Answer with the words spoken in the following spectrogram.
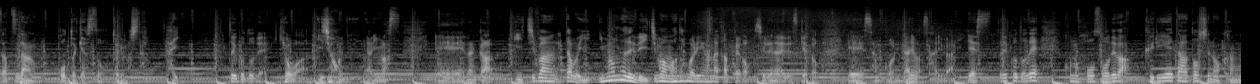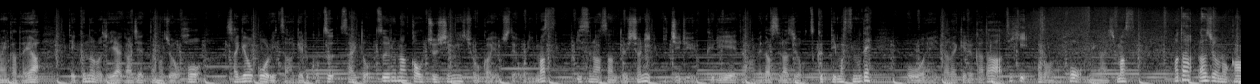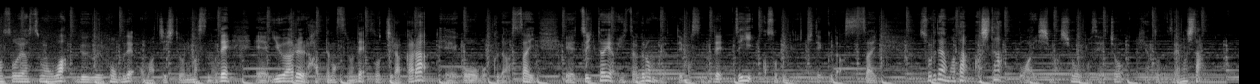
雑談、ポッドキャストを撮りました。はい。ということで、今日は以上になります。えー、なんか、一番、多分今までで一番まとまりがなかったかもしれないですけど、えー、参考になれば幸いです。ということで、この放送では、クリエイターとしての考え方や、テクノロジーやガジェットの情報、作業効率を上げるコツ、サイト、ツールなんかを中心に紹介をしております。リスナーさんと一緒に一流クリエイターを目指すラジオを作っていますので、応援いただける方はぜひフォローの方お願いします。また、ラジオの感想や質問は Google フォームでお待ちしておりますので、えー、URL 貼ってますので、そちらから、え、ご応募ください、え。Twitter や Instagram もやっていますので、ぜひ遊びに来てください。それではまた明日お会いしましょう。ご清聴ありがとうございました。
